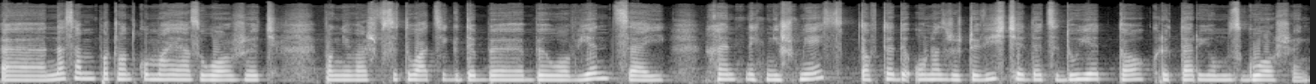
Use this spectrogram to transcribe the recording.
e, na samym początku maja złożyć, ponieważ w sytuacji, gdyby było więcej chętnych niż miejsc, to wtedy u nas rzeczywiście decyduje to kryterium zgłoszeń.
